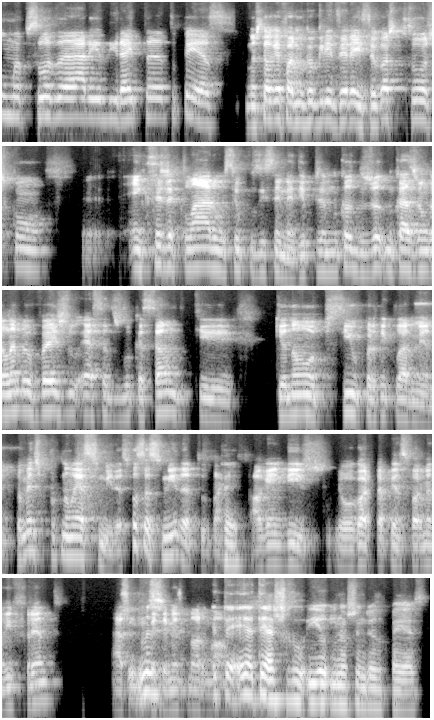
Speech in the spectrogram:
uma pessoa da área direita do PS. Mas de qualquer forma, o que eu queria dizer é isso: eu gosto de pessoas com em que seja claro o seu posicionamento. E, por exemplo, no, caso de João Galamba, eu vejo essa deslocação de que, que eu não aprecio particularmente, pelo menos porque não é assumida. Se fosse assumida, tudo bem. Sim. Alguém diz, eu agora penso de forma diferente, acho Sim, perfeitamente normal. Até, até acho, e, e não sendo eu do PS,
